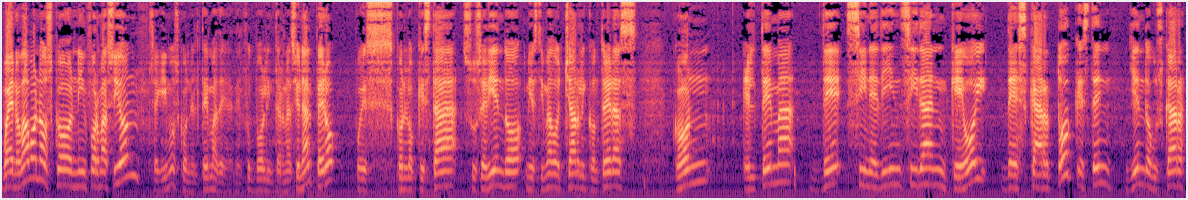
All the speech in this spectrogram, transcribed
Bueno, vámonos con información. Seguimos con el tema de, del fútbol internacional, pero pues con lo que está sucediendo, mi estimado Charlie Contreras, con el tema de Zinedine Zidane, que hoy descartó que estén yendo a buscar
